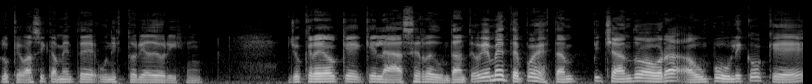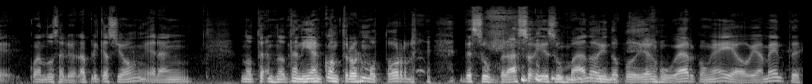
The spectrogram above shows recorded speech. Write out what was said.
lo que básicamente es una historia de origen, yo creo que, la hace redundante. Obviamente, pues están pichando ahora a un público que cuando salió la aplicación eran no, no tenían control motor de sus brazos y de sus manos y no podían jugar con ella, obviamente.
